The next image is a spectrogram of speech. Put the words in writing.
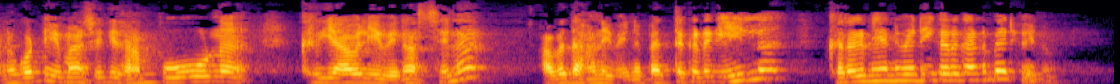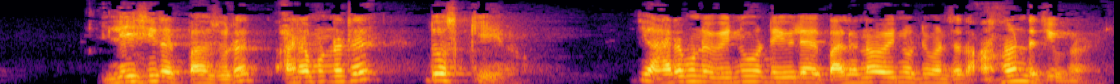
යනකොට මේ මාසයේ සම්පූර්ණ ක්‍රියාවලිය වෙනස් වෙලා අවධානය වෙන පැත්තකට ගිහිල්ලා කරගෙන යන වැඩේ කරගන්න බැරි වෙනවා. ඉලේශිරත් පාසුරත් අරමුණට දොස් කියනවා. ඉතින් අරමුණ වෙනුවට ඒ වෙලාවේ බලනවා වෙනුවට මනසට අහන්න තිබුණානේ.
